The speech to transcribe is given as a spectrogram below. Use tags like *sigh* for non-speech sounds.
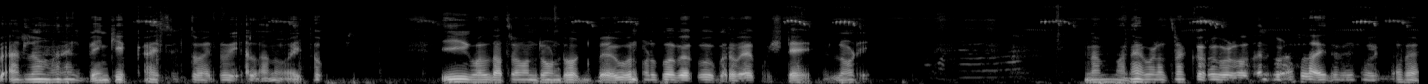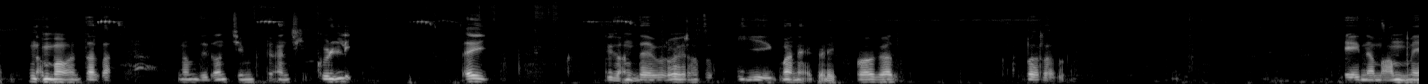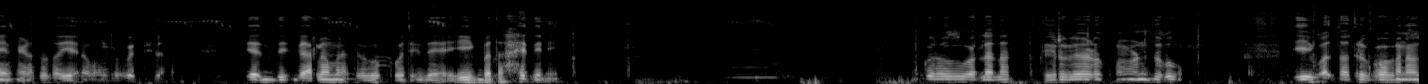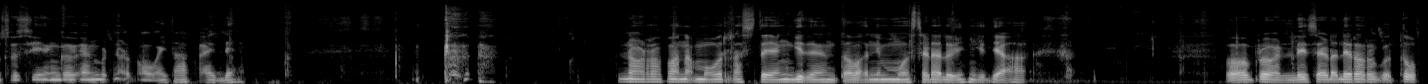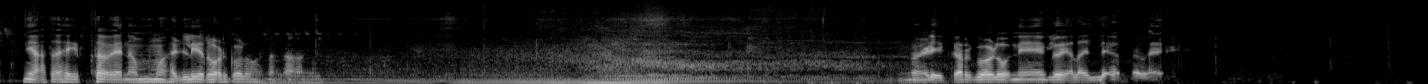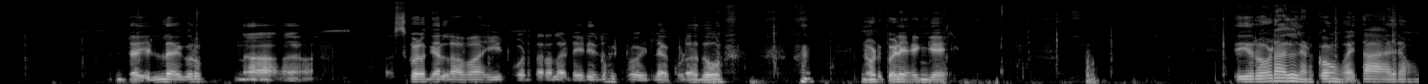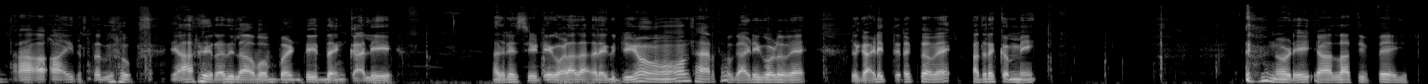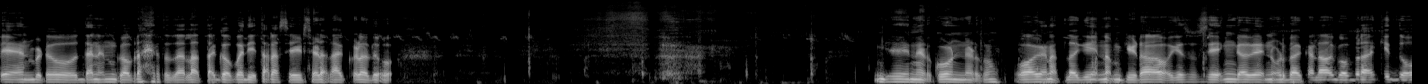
Barrel ಮನೇಲಿ ಬೆಂಕಿ ಕಾಯಿಸಿತ್ತು, ಆಯಿತು, ಎಲ್ಲಾನು ಹೋಯ್ತು. ಈಗ ಹೊಲ್ದ ಹತ್ರ ಒಂದು ರೌಂಡ್ ಹೋಗ್ಬೇಕು, ನೋಡ್ಕೋಬೇಕು, ಬರಬೇಕು ಇಷ್ಟೇ ಇಲ್ಲಿ ನೋಡಿ. ನಮ್ಮ ಮನೆಗಳ ಹತ್ರ ಕರುಗಳು ದನಗಳೆಲ್ಲ ಇರ್ತವೆ ನಮ್ಮ ಅಂತಲ್ಲ ನಮ್ದು ಇದೊಂದು ಚಿಂಪು ಹಂಚಿಕೆ ಕುಳ್ಳಿ. ಐ, ಇದೊಂದೇ ಇರೋದು. ಈಗ ಮನೆ ಕಡೆ ಹೋಗೋದು, ಬರೋದು. ಈಗ ನಮ್ಮ ಅಮ್ಮ ಏನ್ ಹೇಳ್ತದ ಏನೋ ಒಂದು ಗೊತ್ತಿಲ್ಲ. ಎದ್ದು ಬೇರೆ ಮನೆ ಹತ್ರ ಕೂತಿದ್ದೆ, ಈಗ ಬತಾ ಇದ್ದೀನಿ. ಗುರು ಅಲ್ಲೆಲ್ಲ ತಿರುಗಾಡ್ಕೊಂಡು ಈಗ ಹೊಲ್ದ ಹತ್ರಕ್ಕೆ ಹೋಗೋಣ ಸುಸಿ ಹೆಂಗ ಏನ್ಬಿಟ್ಟು ನಡ್ಕೊಂಡು ಹೋಗ್ತಾ ಇದ್ದೆ. ನೋಡ್ರಪ್ಪ ನಮ್ಮ ಊರ್ ರಸ್ತೆ ಹೆಂಗಿದೆ ಅಂತವ ನಿಮ್ಮ ಊರ್ ಸೈಡಲ್ಲೂ ಹಿಂಗಿದ್ಯಾ? ಒಬ್ರು ಹಳ್ಳಿ ಸೈಡಲ್ಲಿ ಇರೋರು ಗೊತ್ತು. ಯಾವ ಇರ್ತವೆ ನಮ್ಮ ಹಳ್ಳಿ ರೋಡ್ಗಳು ಅನ್ನಲ್ಲ. ನೋಡಿ ಕರ್ಗಳು, ನೇಗ್ಲು ಎಲ್ಲ ಇಲ್ಲೇ ಇರ್ತವೆ. ಇಲ್ಲೇ ಗುರು ನಾ ಅವ ಹೀಟ್ ಕೊಡ್ತಾರಲ್ಲ ಡೈಲಿ ಡಾಕ್ಟ್ರು ಇಲ್ಲೇ ಕೊಡೋದು. ನೋಡ್ಕೊಳ್ಳಿ ಹೆಂಗೆ. ಈ ರೋಡಲ್ಲಿ ನಡ್ಕೊಂಡು ಹೋಯ್ತಾ ಇದ್ರೆ ಒಂಥರ ಇದಿರ್ತದ. ಯಾರು ಇರೋದಿಲ್ಲ, ಒಬ್ಬಂಟಿ ಇದ್ದಂಗೆ ಖಾಲಿ. ಆದರೆ ಸಿಟಿಗಳಲ್ಲಾದ್ರೆ ಜಿಯೋ ಅಂತ ಹಾರ್ತವೆ ಗಾಡಿಗಳುವೆ. ಇಲ್ಲಿ ಗಾಡಿ ತಿರುಗ್ತವೆ, ಆದರೆ ಕಮ್ಮಿ. ನೋಡಿ, ಎಲ್ಲ ತಿಪ್ಪೆ ಗಿಪ್ಪೆ ಅಂದ್ಬಿಟ್ಟು ದನನ ಗೊಬ್ಬರ ಇರ್ತದಲ್ಲ ತಗೊಬಂದು ಈ ಥರ ಸೈಡ್ ಸೈಡಲ್ಲಿ ಹಾಕೊಳ್ಳೋದು ಹಿಂಗೆ ನಡ್ಕೊಂಡು ನಡ್ಕೊಂಡು ಹೋಗೋಣ ಅತ್ಲಾಗಿ ನಮ್ಮ ಗಿಡ ಹೊಗೆ ಸೊಸೆ ಹೆಂಗವೆ ನೋಡ್ಬೇಕಲ್ಲ ಗೊಬ್ಬರ ಹಾಕಿದ್ದು.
